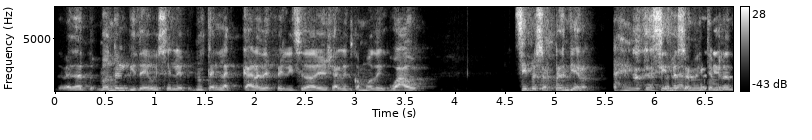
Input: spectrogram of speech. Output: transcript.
de verdad, viendo el video y se le nota en la cara de felicidad de Josh Allen como de wow, sí me sorprendieron. sí me sorprendieron.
